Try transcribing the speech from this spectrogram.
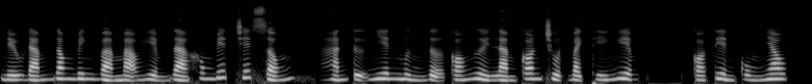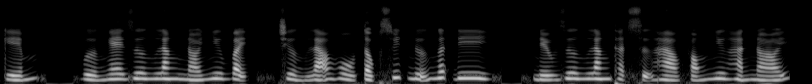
Nếu đám rong binh và mạo hiểm giả không biết chết sống, hắn tự nhiên mừng rỡ có người làm con chuột bạch thí nghiệm. Có tiền cùng nhau kiếm. Vừa nghe Dương Lăng nói như vậy, trưởng lão hồ tộc suýt nữa ngất đi. Nếu Dương Lăng thật sự hào phóng như hắn nói,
